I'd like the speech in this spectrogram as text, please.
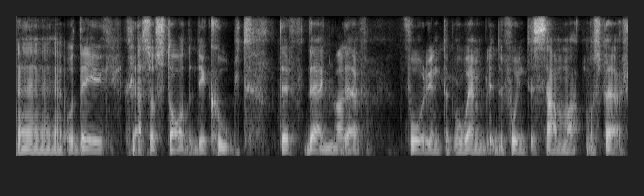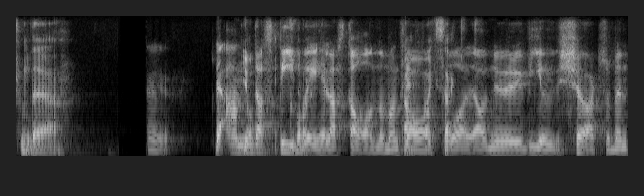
Eh, och det är ju, alltså staden, det är coolt. Det, det, Mm. det får du inte på Wembley, du får inte samma atmosfär som det är. Det andas Ja, speedway i hela stan och man träffar Ja, exakt. på, ja nu är det vi ju kört så men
